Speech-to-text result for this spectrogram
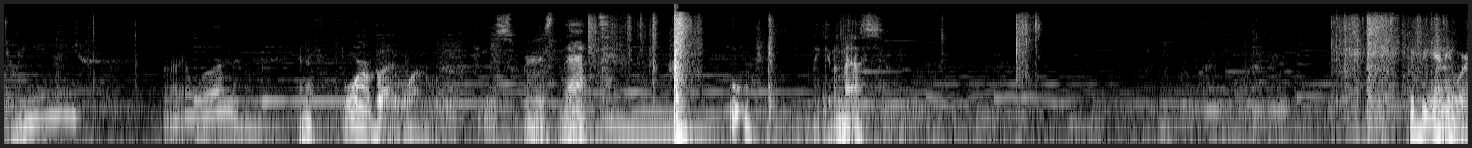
Three by one and a four by one roof piece. Where is that? Ooh, making a mess. Could be anywhere.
